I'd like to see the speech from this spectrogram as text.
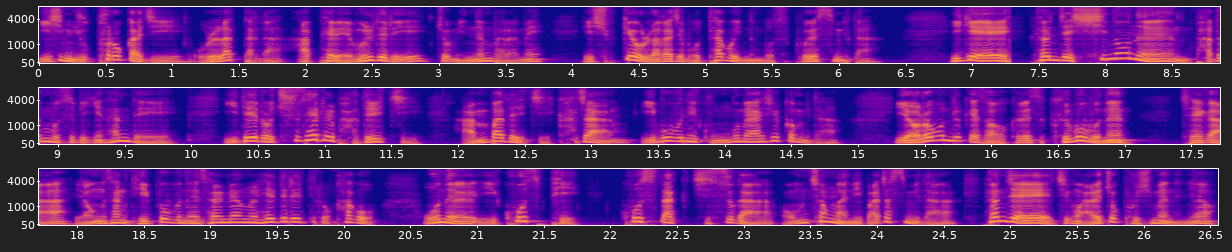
26%까지 올랐다가 앞에 매물들이 좀 있는 바람에 쉽게 올라가지 못하고 있는 모습 보였습니다. 이게 현재 신호는 받은 모습이긴 한데 이대로 추세를 받을지 안 받을지 가장 이 부분이 궁금해 하실 겁니다. 여러분들께서 그래서 그 부분은 제가 영상 뒷부분에 설명을 해드리도록 하고 오늘 이 코스피 코스닥 지수가 엄청 많이 빠졌습니다. 현재 지금 아래쪽 보시면은요.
